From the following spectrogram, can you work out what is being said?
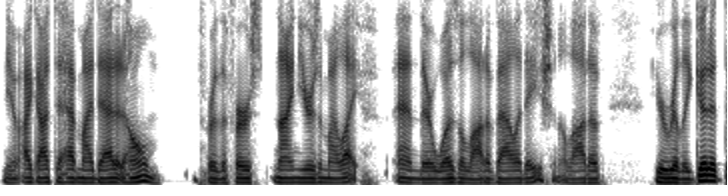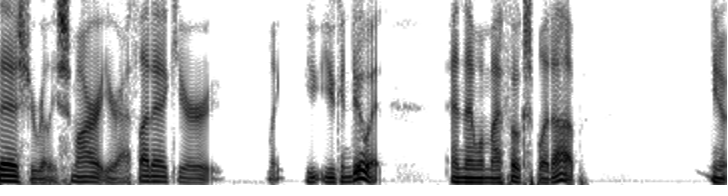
you know i got to have my dad at home for the first nine years of my life. And there was a lot of validation a lot of you're really good at this. You're really smart. You're athletic. You're like you, you can do it. And then when my folks split up you know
